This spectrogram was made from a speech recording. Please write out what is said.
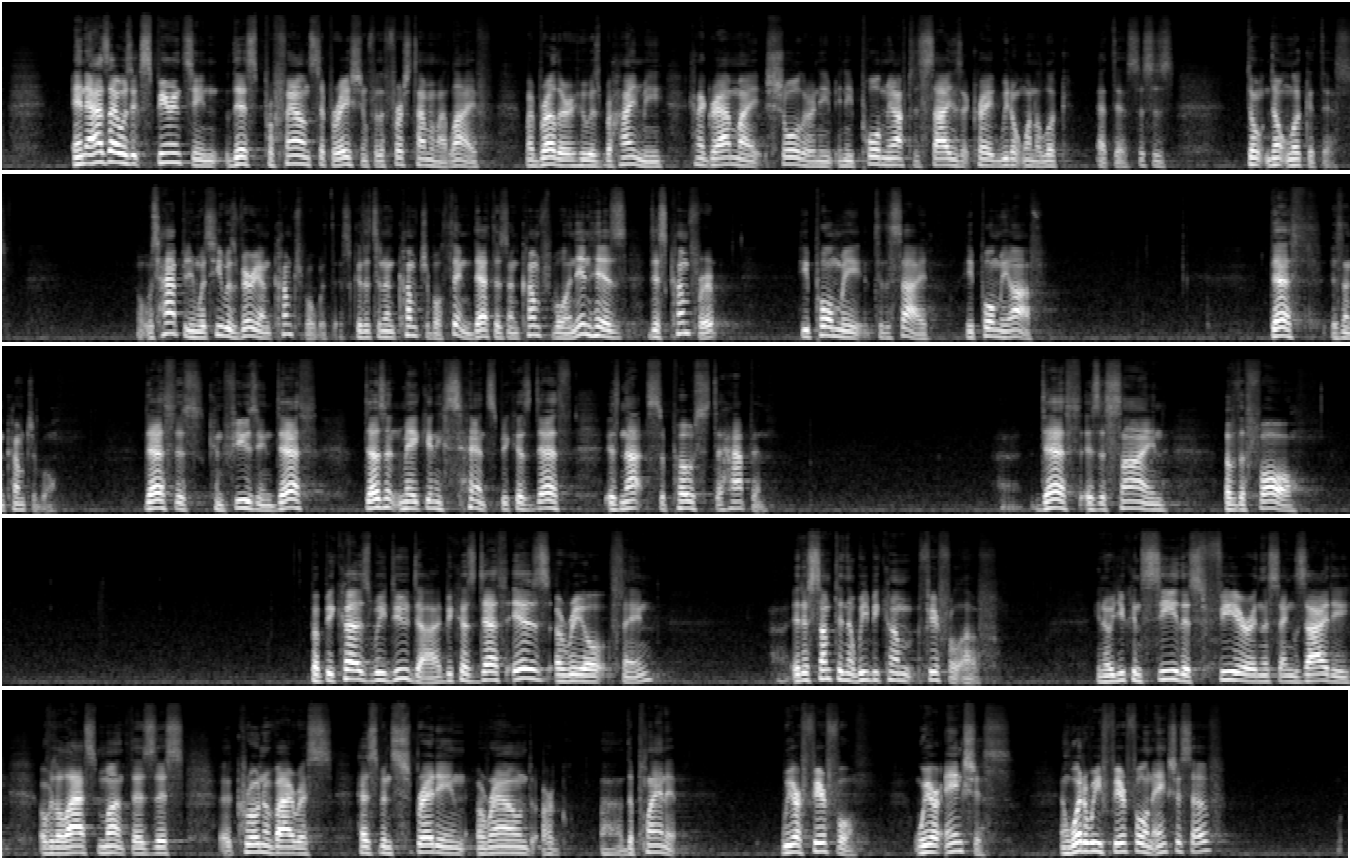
And as I was experiencing this profound separation for the first time in my life, my brother, who was behind me, kind of grabbed my shoulder and he, and he pulled me off to the side and he said, Craig, we don't want to look at this. This is, don't, don't look at this. What was happening was he was very uncomfortable with this because it's an uncomfortable thing. Death is uncomfortable. And in his discomfort, he pulled me to the side, he pulled me off. Death is uncomfortable. Death is confusing. Death doesn't make any sense because death is not supposed to happen. death is a sign of the fall. But because we do die, because death is a real thing, it is something that we become fearful of. You know, you can see this fear and this anxiety over the last month as this uh, coronavirus has been spreading around our, uh, the planet. We are fearful. We are anxious. And what are we fearful and anxious of?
